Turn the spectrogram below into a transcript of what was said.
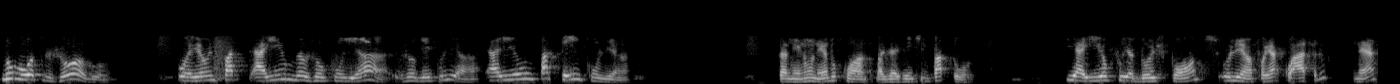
No outro jogo, foi eu empate, aí o meu jogo com o Lian, eu joguei com o Lian. Aí eu empatei com o Lian. Também não lembro quanto, mas a gente empatou. E aí eu fui a dois pontos, o Lian foi a quatro, né?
